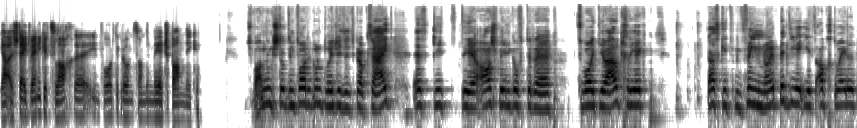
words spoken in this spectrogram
ja, es steht weniger zu lachen im Vordergrund, sondern mehr die Spannung. Die Spannung steht im Vordergrund. Du hast es jetzt gerade gesagt, es gibt die Anspielung auf den äh, Zweiten Weltkrieg. Das gibt es bei vielen noch die jetzt aktuell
